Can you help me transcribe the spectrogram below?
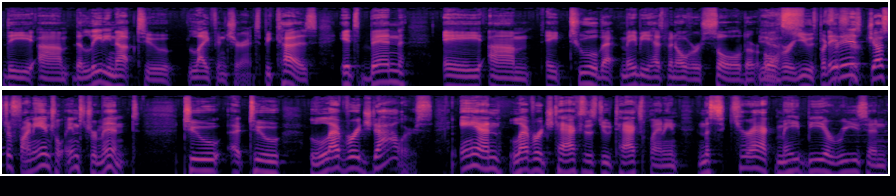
the um, the leading up to life insurance because it's been a um, a tool that maybe has been oversold or Yes, overused, but it is sure. just a financial instrument to uh, to leverage dollars and leverage taxes, do tax planning, and the Secure Act may be a reason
